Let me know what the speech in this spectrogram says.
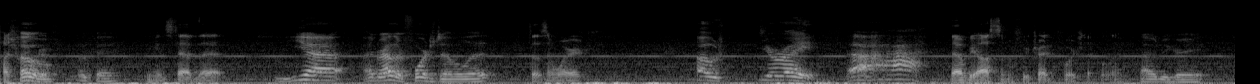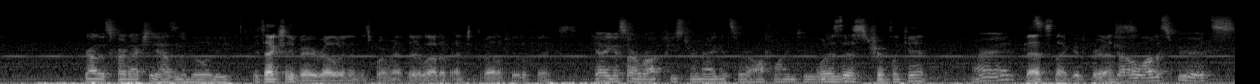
Hush Oh, okay. We can stab that. Yeah, I'd rather Forge Devil it. Doesn't work. Oh, you're right. Ah, That would be awesome if we tried to forge that bullet. that would be great. Forgot this card actually has an ability. It's actually very relevant in this format. There are a lot of enter the battlefield effects. Yeah, I guess our Rotfeaster maggots are offline too. What is this? Triplicate? All right. That's not good for us. Got a lot of spirits.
